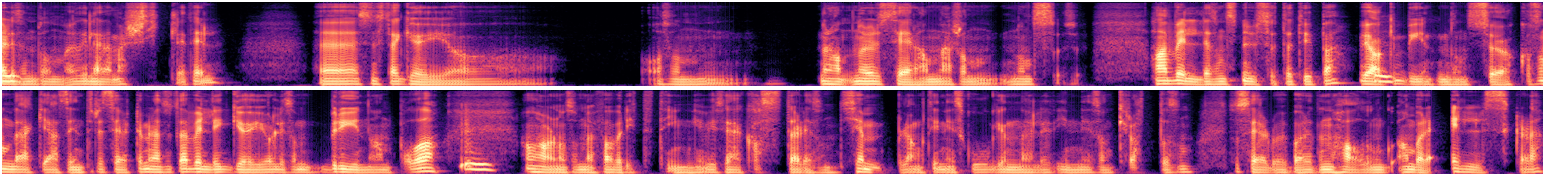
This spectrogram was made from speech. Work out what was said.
er Mm. liksom sånn, jeg gleder meg skikkelig til. Eh, Jeg syns det er gøy å og sånn når, han, når du ser han er sånn noen, Han er veldig sånn snusete type. Vi har Mm. ikke begynt med sånn søk og sånn, det er ikke jeg så interessert i, men jeg syns det er veldig gøy å liksom bryne han på det. Mm. Han har noen sånne favoritting. Hvis jeg kaster det sånn kjempelangt inn i skogen eller inn i sånn kratt og sånn, så ser du bare den halen Han bare elsker det.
